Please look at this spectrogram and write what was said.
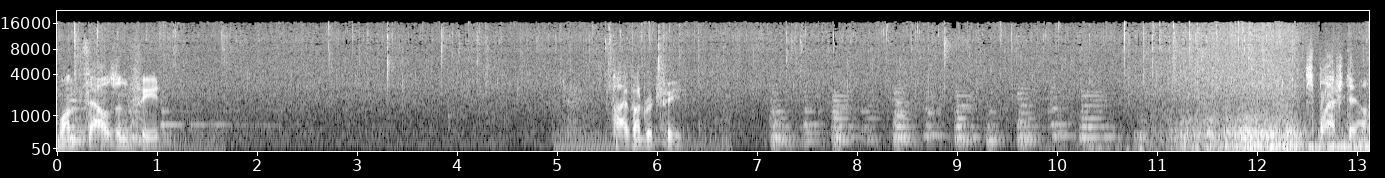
1,000 feet. 500 feet. Splashdown.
